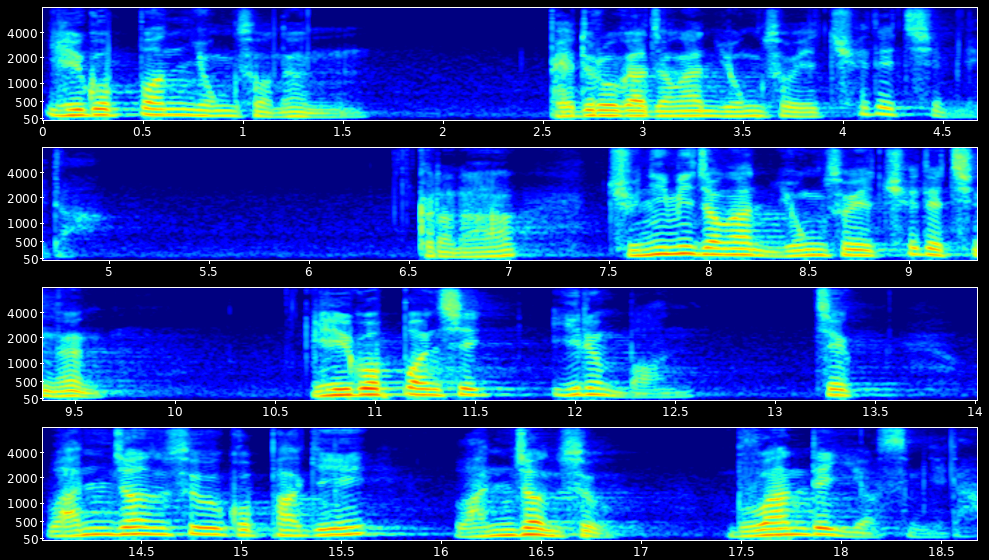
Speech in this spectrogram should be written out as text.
일곱 번 용서는 베드로가 정한 용서의 최대치입니다. 그러나 주님이 정한 용서의 최대치는 일곱 번씩 일흔 번, 즉 완전수 곱하기 완전수 무한대 이었습니다.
